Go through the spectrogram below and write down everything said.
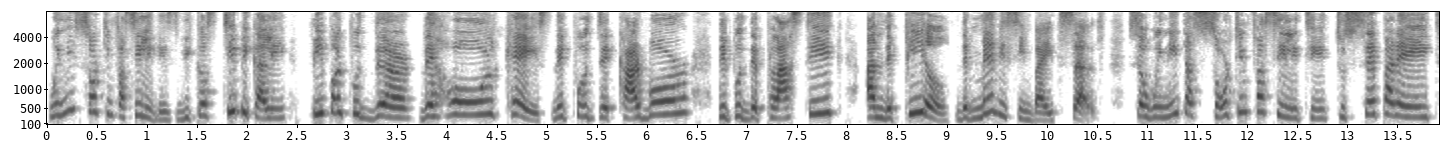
We need sorting facilities because typically people put there the whole case. They put the cardboard, they put the plastic, and the pill, the medicine by itself. So we need a sorting facility to separate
